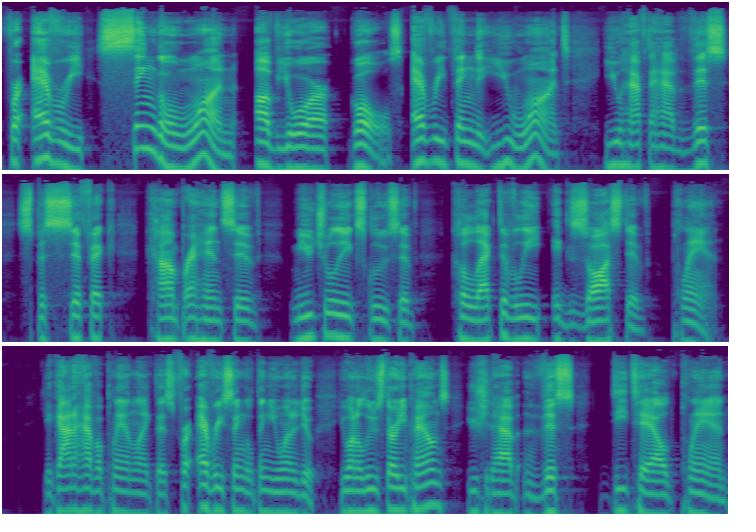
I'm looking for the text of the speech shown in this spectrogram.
for every single one of your goals. Everything that you want, you have to have this specific, comprehensive, mutually exclusive, collectively exhaustive plan. You got to have a plan like this for every single thing you want to do. You want to lose 30 pounds? You should have this detailed plan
